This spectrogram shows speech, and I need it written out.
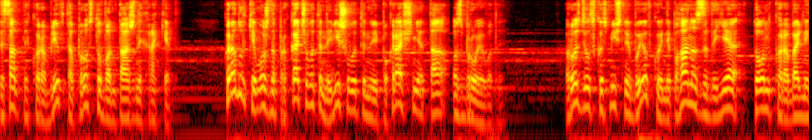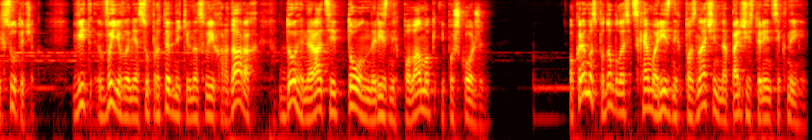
десантних кораблів та просто вантажних ракет. Кораблики можна прокачувати, навішувати нові покращення та озброювати. Розділ з космічною бойовкою непогано задає тон корабельних сутичок, від виявлення супротивників на своїх радарах до генерації тонн різних поламок і пошкоджень. Окремо сподобалась схема різних позначень на першій сторінці книги.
